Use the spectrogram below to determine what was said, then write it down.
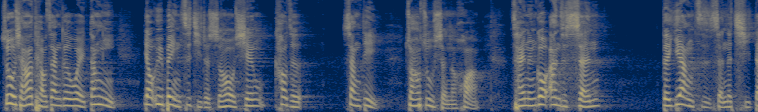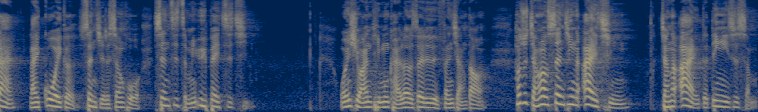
所以我想要挑战各位：当你要预备你自己的时候，先靠着上帝抓住神的话，才能够按着神的样子、神的期待来过一个圣洁的生活，甚至怎么预备自己。我很喜欢提姆凯勒在这里分享到，他说讲到圣经的爱情，讲到爱的定义是什么？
